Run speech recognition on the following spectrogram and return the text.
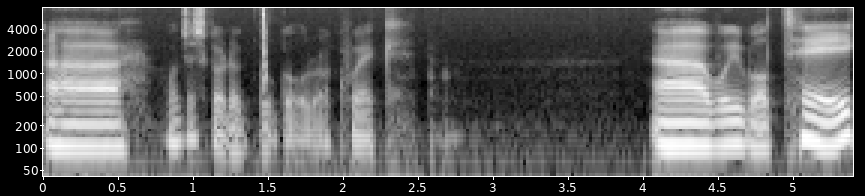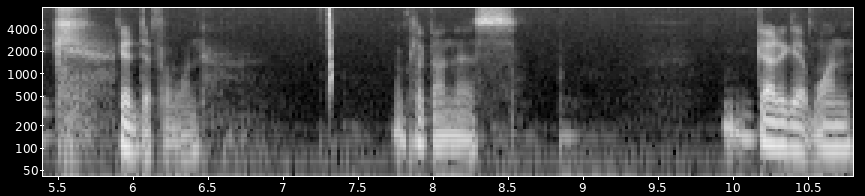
Uh, we'll just go to Google real quick. Uh, we will take, get a different one. Click on this. Got to get one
